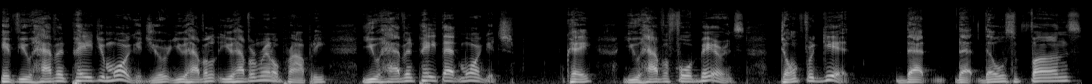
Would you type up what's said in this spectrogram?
if you haven't paid your mortgage, you you have a you have a rental property, you haven't paid that mortgage. Okay, you have a forbearance. Don't forget that that those funds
